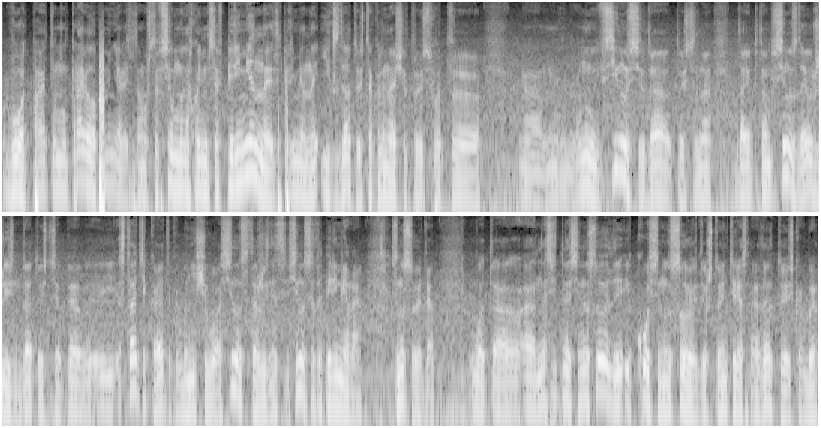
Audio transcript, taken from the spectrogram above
Вот, поэтому правила поменялись, потому что все мы находимся в переменной, переменной x, да, то есть так или иначе, то есть вот э, ну, в синусе, да, то есть она дает, потому синус дает жизнь, да, то есть э, статика это как бы ничего, а синус это жизнь, синус это перемена, синусоида. Вот, а, а относительно синусоиды и косинусоиды, что интересно, да, то есть как бы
